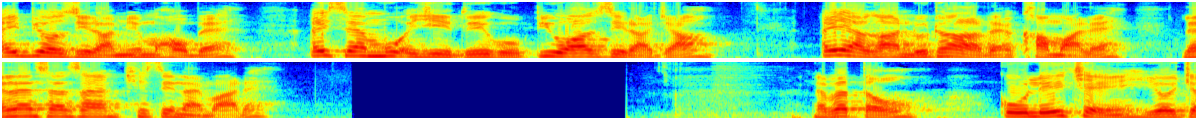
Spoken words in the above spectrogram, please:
အိပ်ပျော်စေတာမျိုးမဟုတ်ပဲအိပ်ဆက်မှုအရေးသွေးကိုပြွားစေတာကြောင့်အဲ့ရကနိုးထလာတဲ့အခါမှာလည်းလန်းလန်းဆန်းဆန်းဖြစ်စေနိုင်ပါတယ်နံပါတ်3ကိုလေးချိန်ရော့ကြ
